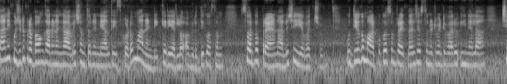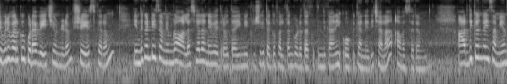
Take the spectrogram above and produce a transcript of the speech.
కానీ కుజుడు ప్రభావం కారణంగా ఆవేశంతో నిర్ణయాలు తీసుకోవడం మానండి. కెరియర్లో అభివృద్ధి కోసం స్వల్ప ప్రయాణాలు చేయవచ్చు. ఉద్యోగ మార్పు కోసం ప్రయత్నాలు చేస్తున్నటువంటి వారు ఈ నెల చివరి వరకు కూడా వేచి ఉండడం శ్రేయస్కరం. ఎందుకంటే ఈ సమయంలో ఆలస్యాలు అనేవి ఎదురవుతాయి. మీ కృషికి తగ్గ ఫలితం కూడా దక్కుతుంది. కానీ ఓపిక అనేది చాలా అవసరం. ఆర్థికంగా ఈ సమయం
